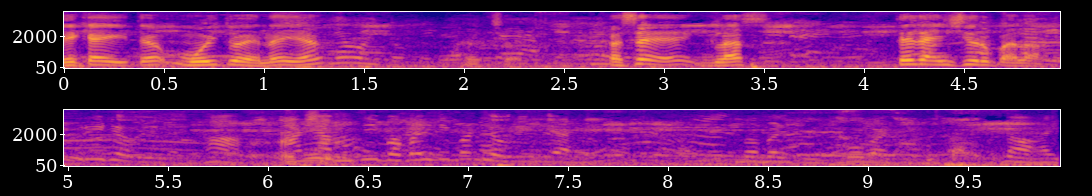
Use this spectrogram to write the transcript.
हे काय इथं मोहितो आहे ना या? अच्छा. कसं आहे ग्लास? तेच ऐंशी रुपयाला. आणि अच्छा. आमची बबल टी पण ठेवलेली आहे. बबल टी बोबा टी हा, आहे.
